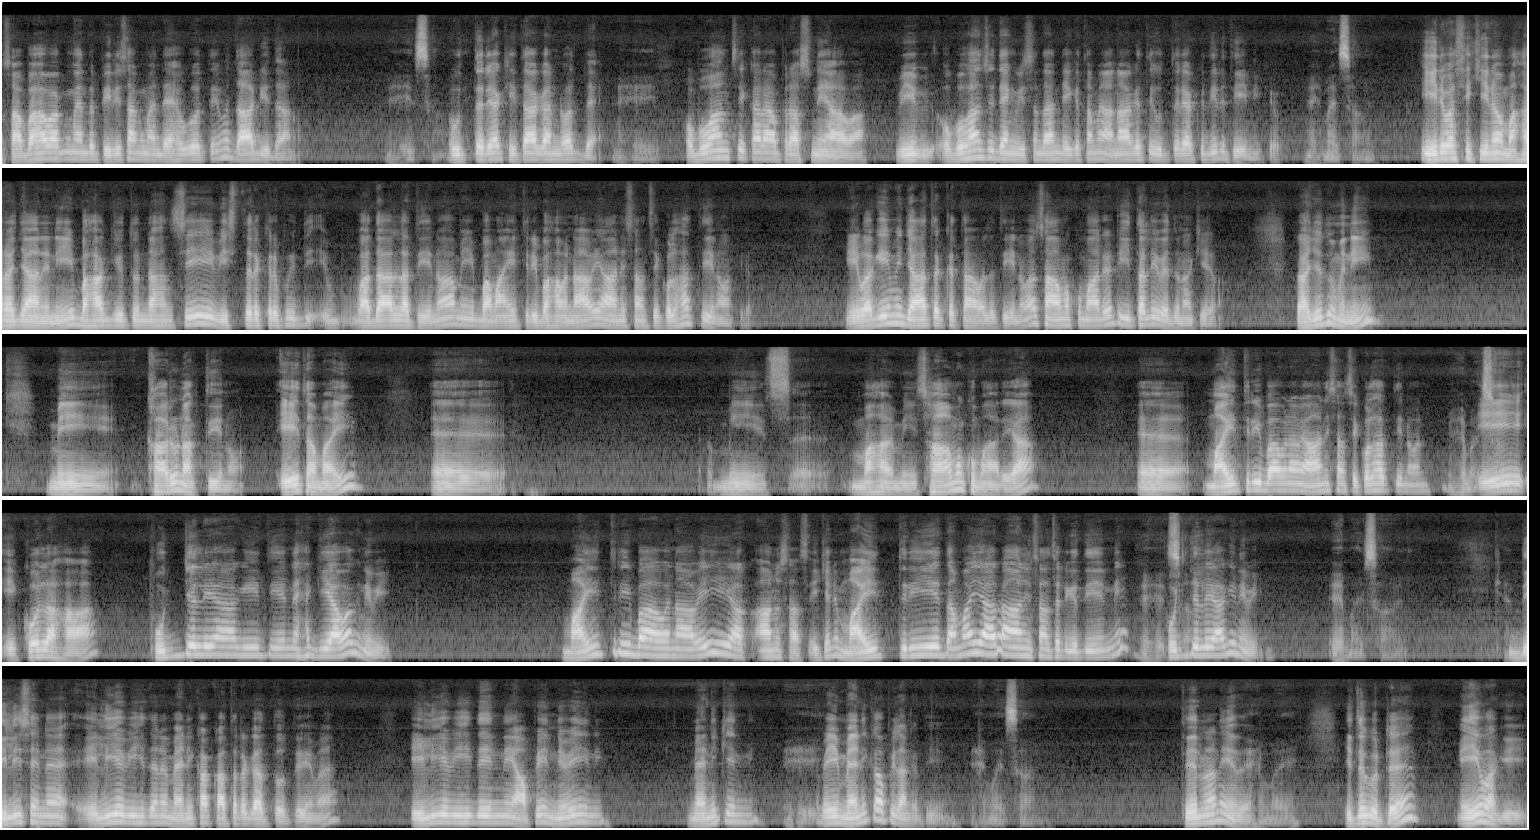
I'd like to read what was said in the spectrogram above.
සභාවක් මැද පිරිසක් මැද ඇහුවොත් එහෙම දාඩිය දානවා. උත්තරයක් හිතා ගන්නවත් බෑ. ඔබ වහන්සේ කරා ප්‍රශ්නය ආවා. ඔබ වහන්සේ දැන් විසඳන්න ඒක තමයි අනාගතයේ උත්තරයක් විදිහට තියෙන්නේ කියලා. එහෙමයි ස්වාමී ඊට පස්සේ කියනවා මහරජාණනි භාග්‍යවතුන් වහන්සේ විස්තර කරපු විදි- වදාල්ලා තියෙනවා මේ බ- මෛත්‍රී භාවනාවේ ආනිසංස 11ක් තියෙනවා කියලා. ඒ වගේම ජාතක කතාවල තියෙනවා සාම කුමාරයාට ඊතලෙ වැදුනා කියලා. රජතුමනි මේ කරුණක් තියෙනවා. ඒ තමයි අ, මේ ස- මහ මේ සාම කුමාරයා අ, මෛත්‍රී භාවනාවේ ආනිසංස 11ක් තියෙනවනේ. එහෙමයි ඒ 11 පුජ්‍යලයාගේ තියෙන හැකියාවක් නෙවෙයි. මෛත්‍රී භාවනාවේ ආනුසස්. ඒ කියන්නේ මෛත්‍රියේ තමයි අර ආනිසංස ටික තියෙන්නේ. පුජ්‍යලයාගේ නෙවෙයි. එහෙමයි ස්වාමී දිලිසෙන එළිය විහිදෙන මණිකක් අතට ගත්තොත් එහෙම එළිය විහිදෙන්නේ අපේ නෙවෙයිනේ. මණිකෙන්නේ. මේ මණික අපි ළඟ තියෙන්නේ. එහෙමයි ස්වාමී තේරුණා නේද? එහෙමයි. එතකොට ඒ වගේ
